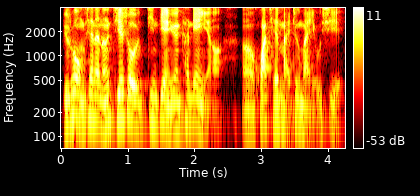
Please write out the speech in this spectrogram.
比如说我们现在能接受进电影院看电影，呃，花钱买正版游戏，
